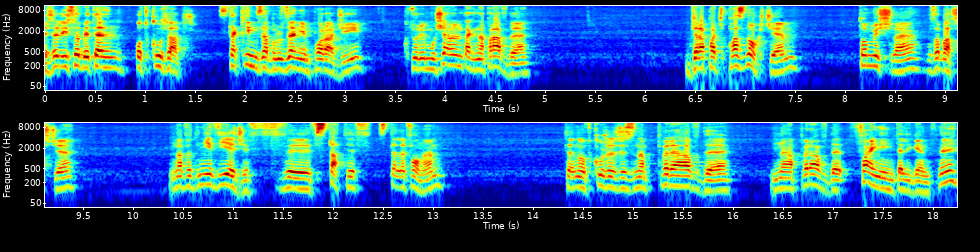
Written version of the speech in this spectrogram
Jeżeli sobie ten odkurzacz z takim zabrudzeniem poradzi, który musiałem tak naprawdę drapać paznokciem, to myślę, zobaczcie, nawet nie wjedzie w, w statyw z telefonem. Ten odkurzacz jest naprawdę, naprawdę fajnie inteligentny.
